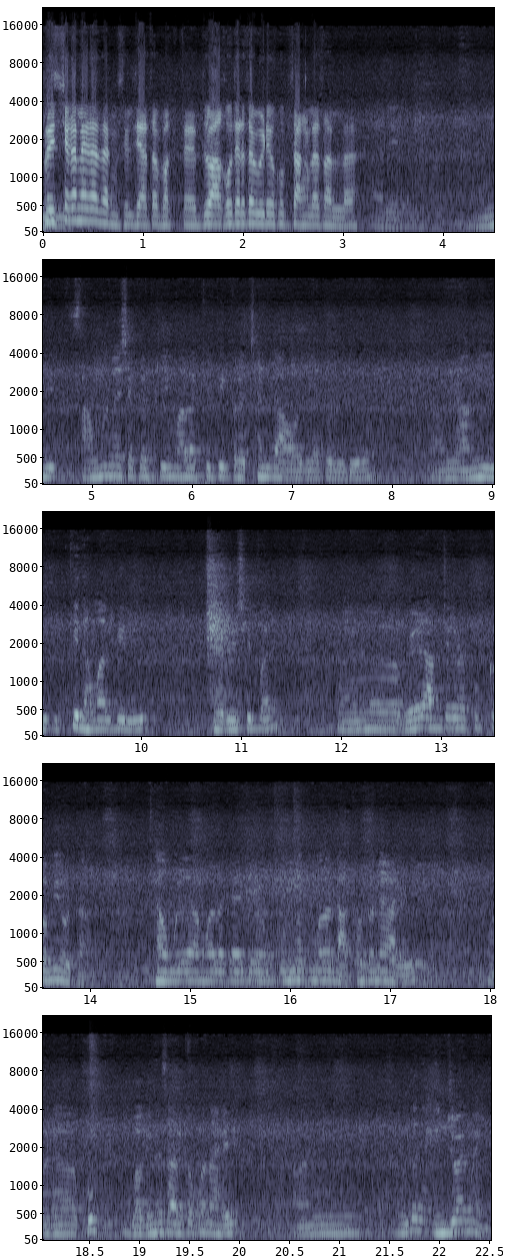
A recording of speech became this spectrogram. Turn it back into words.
प्रेक्षकांना काय सांगशील जे आता बघताय जो अगोदरचा व्हिडिओ खूप चांगला चालला. अरे मी सांगू नाही शकत की मला किती प्रचंड आवडला तो व्हिडिओ आणि आम्ही इतकी धमाल केली त्या दिवशी पण. पण वेळ आमच्याकडे खूप कमी होता. त्यामुळे आम्हाला काय ते पूर्ण तुम्हाला दाखवता नाही आले. पण खूप बघण्यासारखं पण आहे आणि बोलतो ना एन्जॉयमेंट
